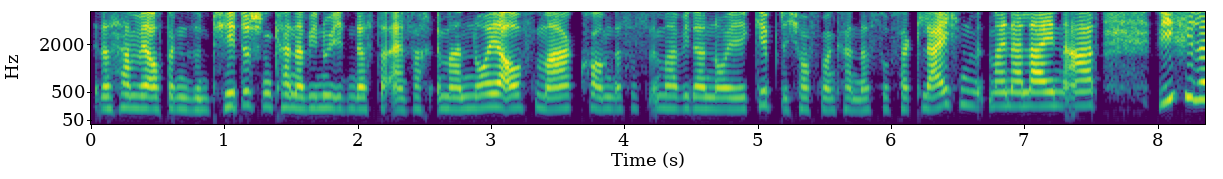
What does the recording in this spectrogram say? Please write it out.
Das haben wir auch bei den synthetischen Cannabinoiden, dass da einfach immer neue auf den Markt kommen, dass es immer wieder neue gibt. Ich hoffe, man kann das so vergleichen mit meiner Laienart. Wie viele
